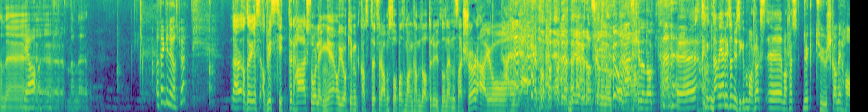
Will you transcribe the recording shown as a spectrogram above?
men det Ja. men, eh, Hva tenker du, Asbjørn? At vi, at vi sitter her så lenge og Joakim kaster fram såpass mange kandidater uten å nevne seg sjøl, er jo det er overraskende nok. overraskende nok. Eh, nei, men jeg er litt sånn usikker på hva slags, eh, hva slags struktur skal de ha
